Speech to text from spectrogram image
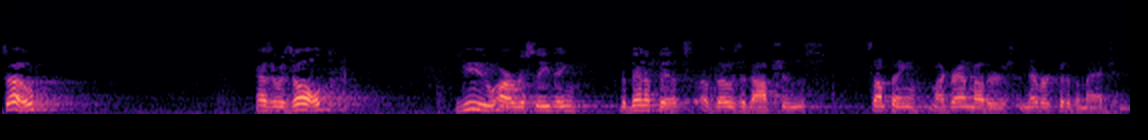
So, as a result, you are receiving the benefits of those adoptions, something my grandmothers never could have imagined.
